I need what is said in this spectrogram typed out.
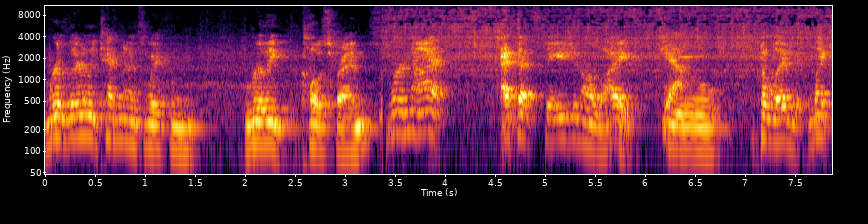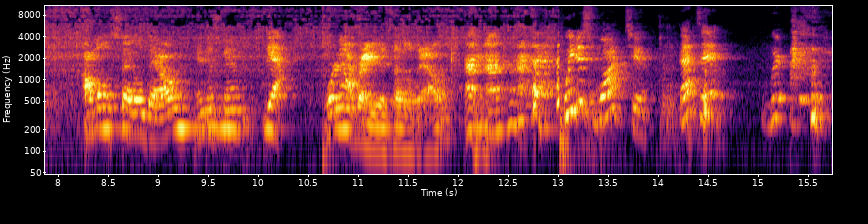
We're literally 10 minutes away from really close friends. We're not at that stage in our life to, Yeah. to live, like, almost settle down in a sense. Yeah. We're not ready to settle down. Uh-uh. we just want to. That's it. We're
